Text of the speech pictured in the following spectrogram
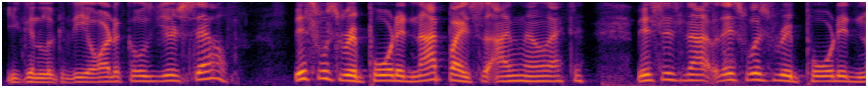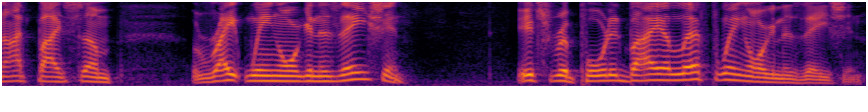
You can look at the articles yourself. This was reported not by I know that's this is not this was reported not by some right wing organization. It's reported by a left wing organization.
